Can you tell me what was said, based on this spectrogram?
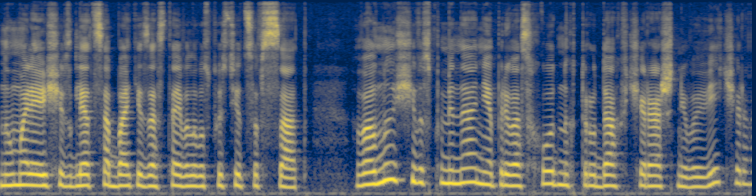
но умоляющий взгляд собаки заставил его спуститься в сад. Волнующие воспоминания о превосходных трудах вчерашнего вечера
